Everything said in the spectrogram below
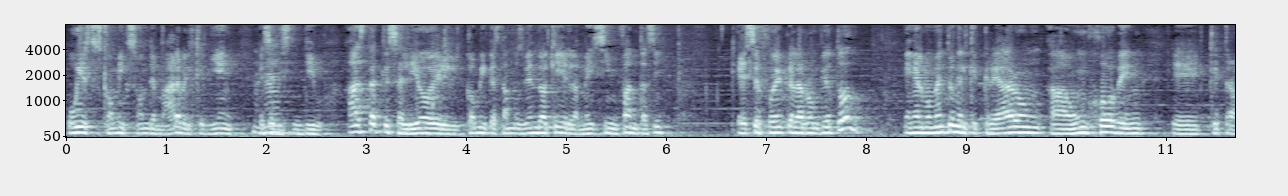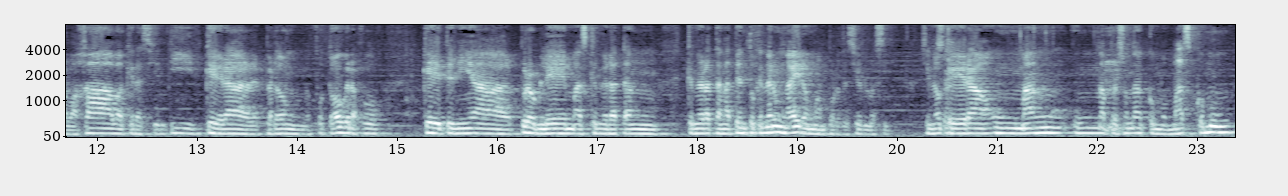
uy, estos cómics son de Marvel, qué bien, ese distintivo. Hasta que salió el cómic que estamos viendo aquí, el Amazing Fantasy, ese fue el que la rompió todo. En el momento en el que crearon a un joven eh, que trabajaba, que era científico, que era, perdón, fotógrafo, que tenía problemas, que no era tan, que no era tan atento, que no era un Iron Man por decirlo así, sino que era un man, una persona como más común.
